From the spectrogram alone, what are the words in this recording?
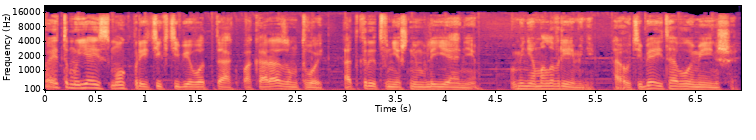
Поэтому я и смог прийти к тебе вот так, пока разум твой открыт внешним влиянием. У меня мало времени, а у тебя и того меньше.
